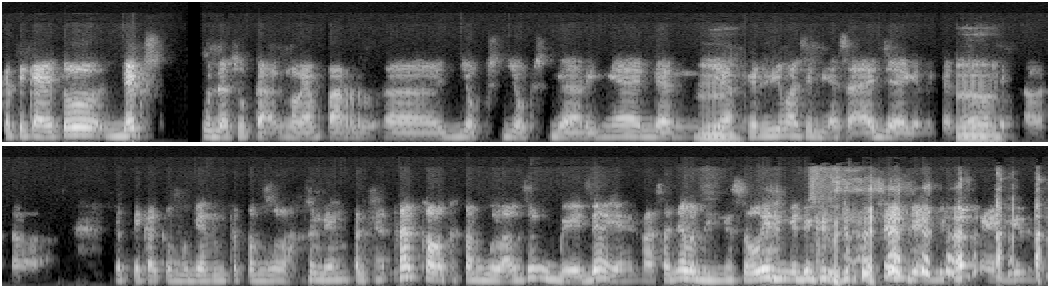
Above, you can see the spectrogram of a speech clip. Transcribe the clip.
ketika itu Dex udah suka ngelempar uh, jokes jokes garingnya dan mm. ya Firzi masih biasa aja gitu kan. Mm ketika kemudian ketemu langsung yang ternyata kalau ketemu langsung beda ya rasanya lebih ngeselin gitu saya dia bilang kayak gitu.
